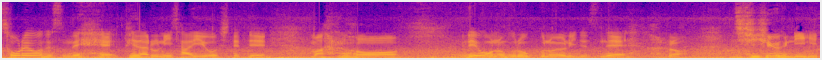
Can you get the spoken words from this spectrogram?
それをですね ペダルに採用しててまああのレゴのブロックのようにですねあの自由に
